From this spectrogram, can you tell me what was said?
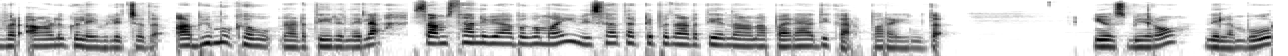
ഇവർ ആളുകളെ വിളിച്ചത്. അഭിമുഖവും നടത്തിയിരുന്നില്ല. സംസ്ഥാന വ്യാപകമായി വിസ തട്ടിപ്പ് നടത്തിയെന്നാണ് പരാതിക്കാർ പറയുന്നത്. News bureau Nilambur.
